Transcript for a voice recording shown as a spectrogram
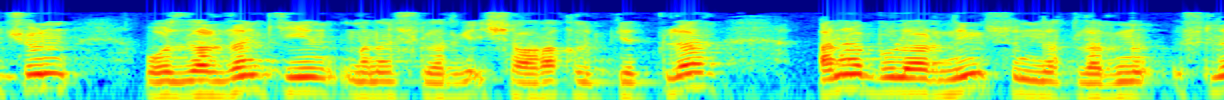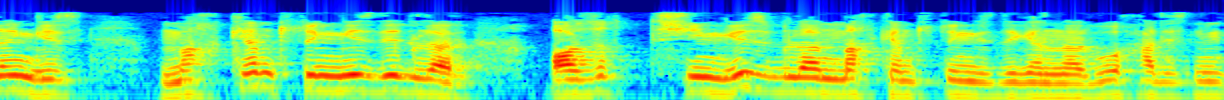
uchun o'zlaridan keyin mana shularga ishora qilib ketdilar. Ana bularning sunnatlarini ushlangiz mahkam tutingiz dedilar. Oziq tishingiz bilan mahkam tutingiz deganlar bu hadisning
